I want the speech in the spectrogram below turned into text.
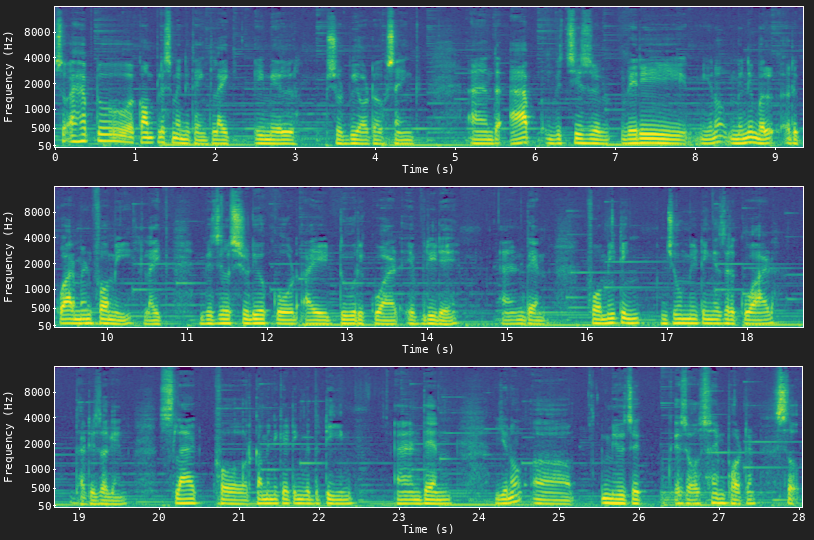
So i have to accomplish many things like email should be auto sync and the app which is a very you know minimal requirement for me like visual studio code i do require every day. And then for meeting zoom meeting is required that is again slack for communicating with the team. And then you know uh, music is also important. So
